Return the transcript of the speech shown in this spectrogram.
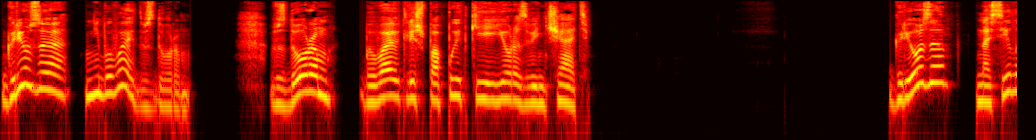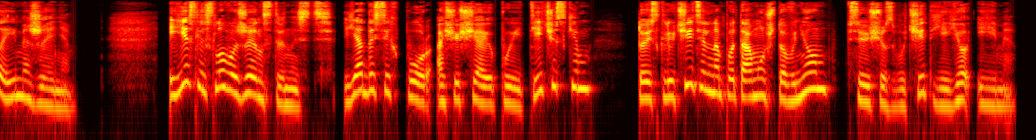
Греза не бывает вздором. Вздором бывают лишь попытки ее развенчать. Греза носила имя Женя. И если слово «женственность» я до сих пор ощущаю поэтическим, то исключительно потому, что в нем все еще звучит ее имя.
